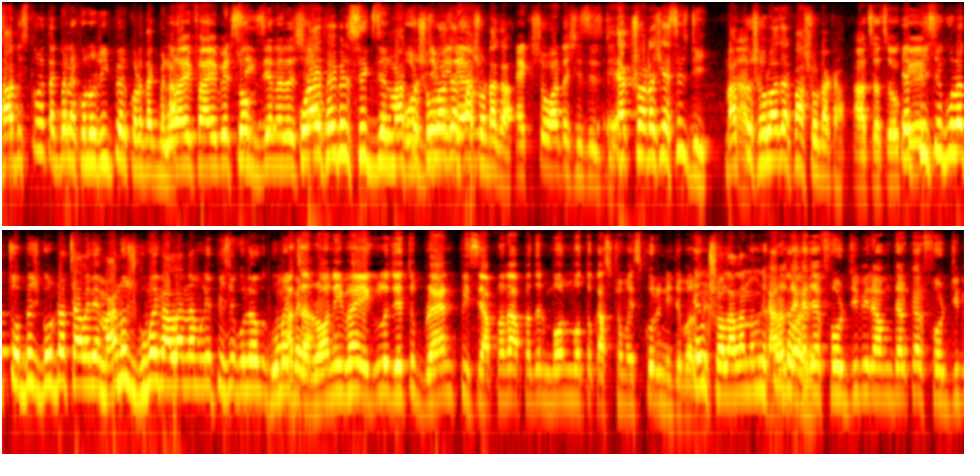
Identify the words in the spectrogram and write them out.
সার্ভিস করে থাকবে না কোনো রিপেয়ার করে থাকবে না। কোরাই ফাইভ এর six generation core i six gen মাত্র ষোলো হাজার পাঁচশো টাকা। একশো আঠাশ এসএসডি। একশো আঠাশি এসএসডি মাত্র ষোলো হাজার পাঁচশো টাকা। আচ্ছা আচ্ছা এই পিসি গুলো চব্বিশ ঘণ্টা চালাবে মানুষ ঘুমাইবে আল্লাহ নাম পিসি গুলো ঘুমাইবে আচ্ছা রনি ভাই এগুলো যেহেতু ব্র্যান্ড পিসি আপনারা আপনাদের মন মতো কাস্টমাইজ করে নিতে পারবেন। ইনশাল্লাহ আল্লাহ নাম লিয়ে কারও দেখা যায় 4GB RAM দরকার 4GB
